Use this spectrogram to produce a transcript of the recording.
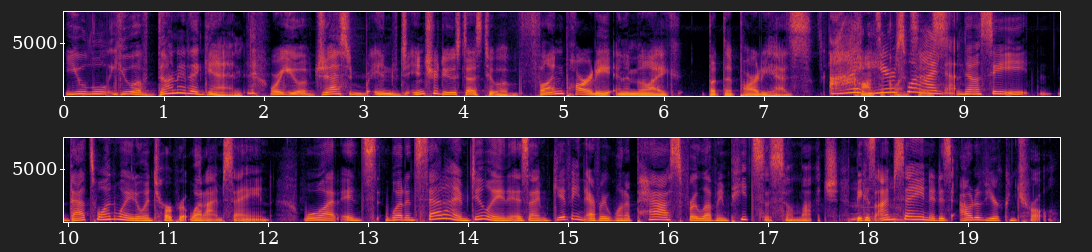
you you have done it again, where you have just in, introduced us to a fun party, and then like, but the party has I here's what I no see that's one way to interpret what I'm saying. What it's what instead I'm doing is I'm giving everyone a pass for loving pizza so much because I'm mm. saying it is out of your control.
